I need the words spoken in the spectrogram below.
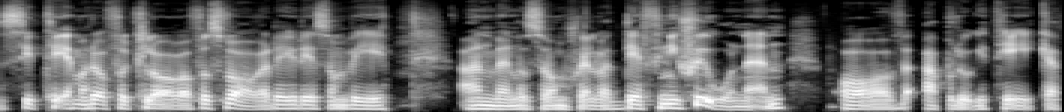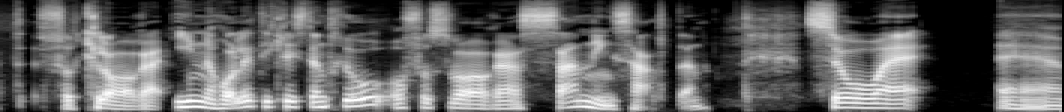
sitt tema då förklara och försvara, det är ju det som vi använder som själva definitionen av apologetik, att förklara innehållet i kristen tro och försvara sanningshalten. Så eh,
